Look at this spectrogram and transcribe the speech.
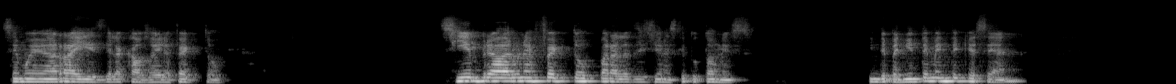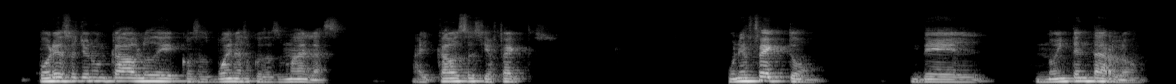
se mueve a raíz de la causa y el efecto. Siempre va a haber un efecto para las decisiones que tú tomes, independientemente que sean. Por eso yo nunca hablo de cosas buenas o cosas malas. Hay causas y efectos. Un efecto del no intentarlo,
